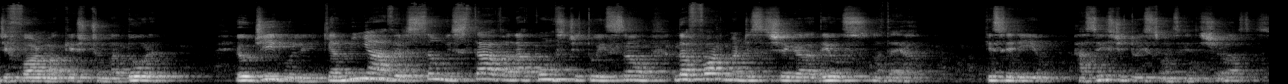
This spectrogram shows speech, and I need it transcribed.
de forma questionadora, eu digo-lhe que a minha aversão estava na constituição da forma de se chegar a Deus na terra, que seriam as instituições religiosas.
